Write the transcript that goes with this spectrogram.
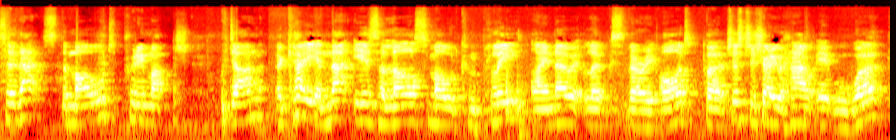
so that's the mould pretty much done. Okay, and that is the last mould complete. I know it looks very odd, but just to show you how it will work,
